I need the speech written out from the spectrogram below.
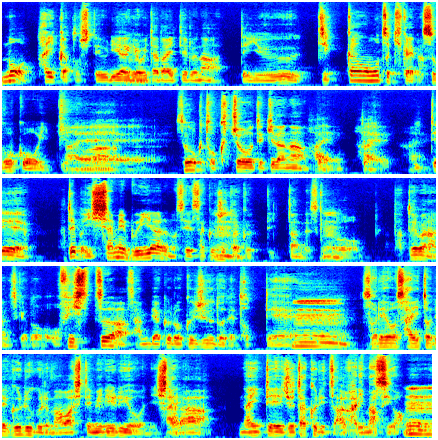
の対価として売り上げをいただいてるなっていう実感を持つ機会がすごく多いっていうあ。のは、えすごく特徴的だなと思っはい。てはい。いて、例えば一社目 VR の制作受託って言ったんですけど、例えばなんですけど、オフィスツアー360度で撮って。それをサイトでぐるぐる回して見れるようにしたら、内定受託率上がりますよ、うんうんうんう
